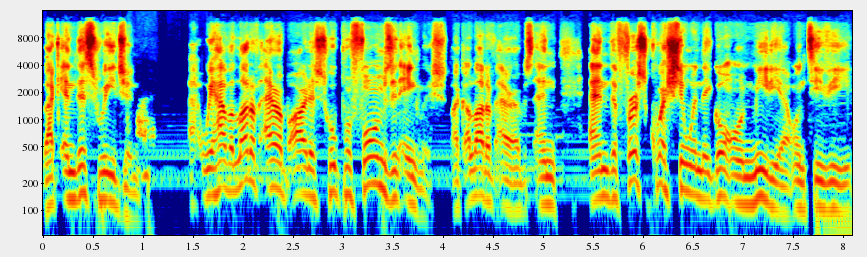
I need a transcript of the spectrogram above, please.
like in this region. Uh, we have a lot of Arab artists who performs in English, like a lot of Arabs, and and the first question when they go on media on TV,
